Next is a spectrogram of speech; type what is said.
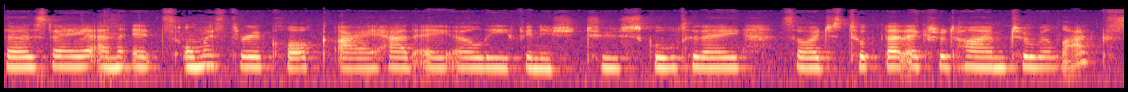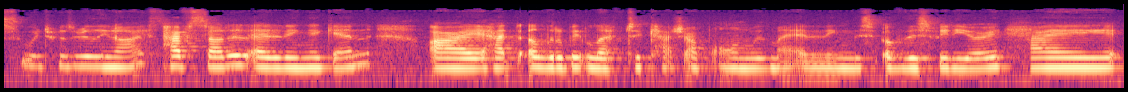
Thursday and it's almost three o'clock. I had a early finish to school today so I just took that extra time to relax which was really nice. I have started editing again. I had a little bit left to catch up on with my editing this, of this video. I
